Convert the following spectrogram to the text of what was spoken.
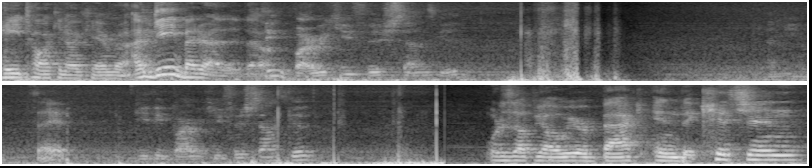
Hate talking on camera. I'm getting better at it though. I though. think barbecue fish sounds good. I mean, Say it. do you think barbecue fish sounds good? What is up, y'all? We are back in the kitchen.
